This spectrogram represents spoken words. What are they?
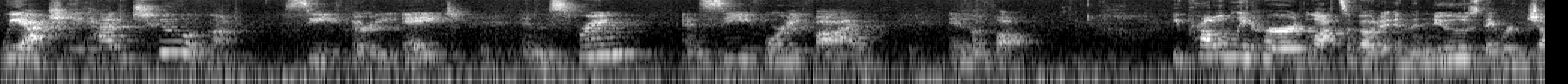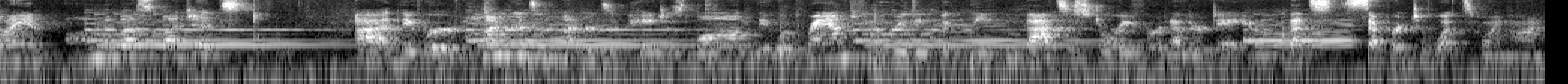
we actually had two of them, C38 in the spring and C45 in the fall. You probably heard lots about it in the news. They were giant omnibus budgets. Uh, they were hundreds and hundreds of pages long. They were rammed through really quickly. That's a story for another day. and that's separate to what's going on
